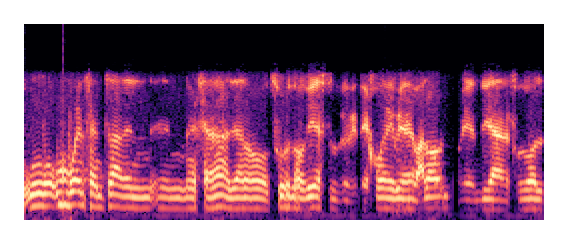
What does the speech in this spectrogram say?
un, buen central en, en, general, ya no zurdo diestro, que te juegue bien el balón, hoy en día el fútbol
